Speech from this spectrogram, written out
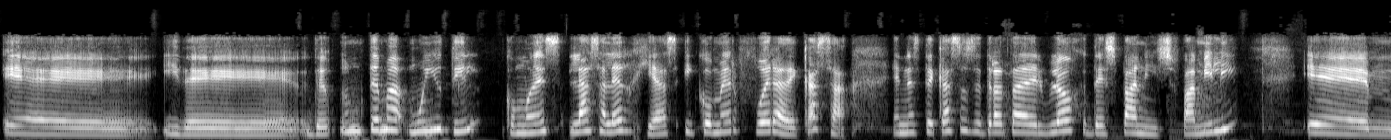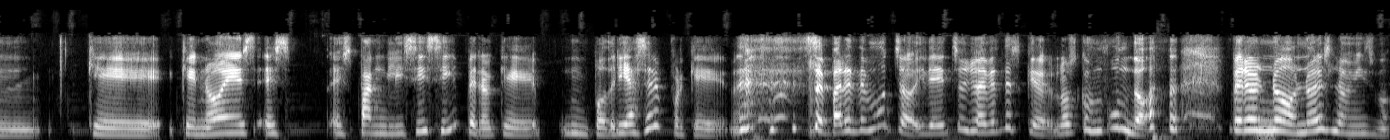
eh, y de, de un tema muy útil como es las alergias y comer fuera de casa. En este caso se trata del blog de Spanish Family, eh, que, que no es, es Spanglish pero que mm, podría ser porque se parece mucho y de hecho yo a veces que los confundo, pero no, no es lo mismo.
